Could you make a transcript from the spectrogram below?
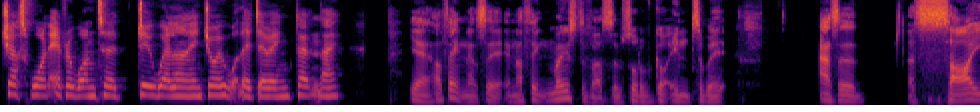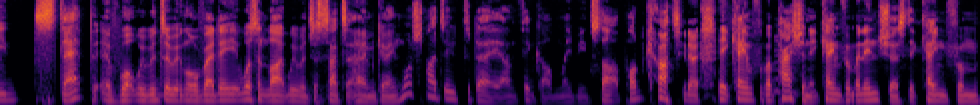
just want everyone to do well and enjoy what they're doing, don't they? Yeah, I think that's it, and I think most of us have sort of got into it as a a side step of what we were doing already. It wasn't like we were just sat at home going, "What should I do today?" I think I'll maybe start a podcast. You know, it came from a passion, it came from an interest, it came from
